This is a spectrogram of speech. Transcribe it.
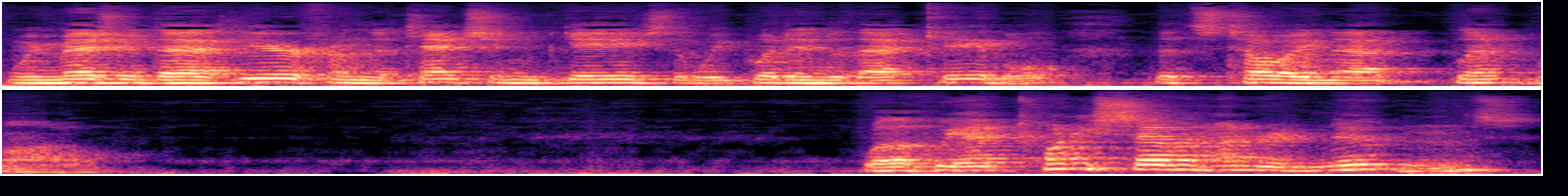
We measured that here from the tension gauge that we put into that cable that's towing that blimp model. Well, if we had 2,700 newtons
